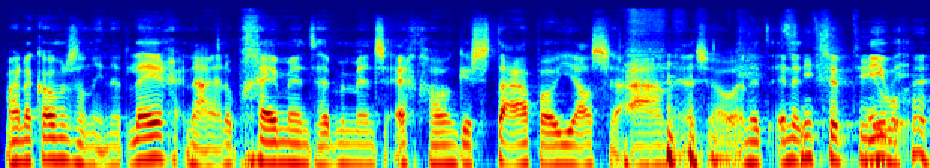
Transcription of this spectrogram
Maar dan komen ze dan in het leger. Nou, en op een gegeven moment hebben mensen echt gewoon Gestapo-jassen aan en zo. En het, en Het is niet subtiel. en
